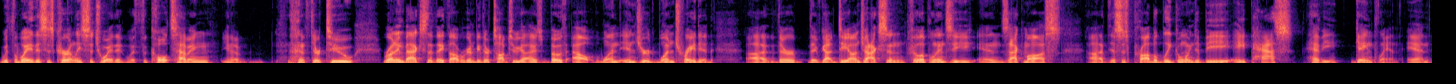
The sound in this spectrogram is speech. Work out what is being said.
With the way this is currently situated, with the Colts having you know their two running backs that they thought were going to be their top two guys both out, one injured, one traded. Uh, they're they've got Deon Jackson, Phillip Lindsay, and Zack Moss. Uh, this is probably going to be a pass heavy game plan and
